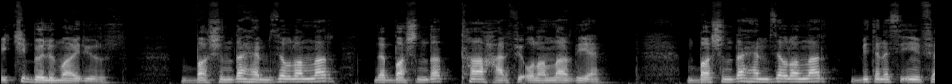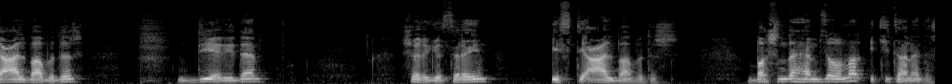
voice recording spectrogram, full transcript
iki bölüme ayırıyoruz. Başında hemze olanlar ve başında ta harfi olanlar diye. Başında hemze olanlar bir tanesi infial babıdır. Diğeri de şöyle göstereyim. İftial babıdır. Başında hemze olanlar iki tanedir.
